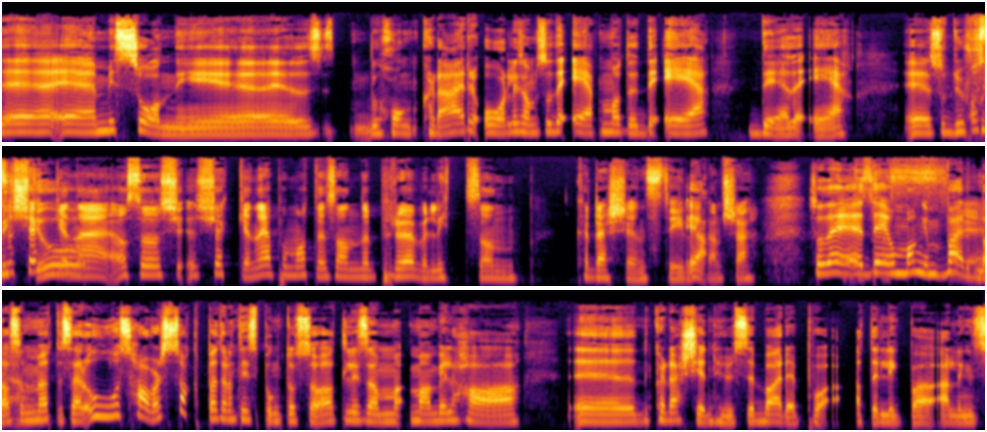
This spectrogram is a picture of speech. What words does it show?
Det er Missoni-håndklær, og liksom Så det er på en måte Det er det det er. Eh, så du flytter jo og så kjøkkenet er på en måte sånn Det prøver litt sånn Kardashian-stil, Ja. kanskje. Så det, det er jo mange verdener som møtes her. Og hun har vel sagt på et eller annet tidspunkt også at liksom, man vil ha eh, Kardashian-huset bare på at det ligger på, Ellings,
